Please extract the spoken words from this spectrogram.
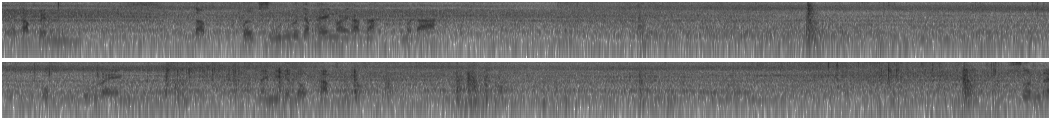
แต่ถ้าเป็นถ้าเบิกศูนย์ก็จะแพงหน่อยครับนะธรรมดาโอ้ดูแรง ไม่มีกระดกครับส่วนแร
